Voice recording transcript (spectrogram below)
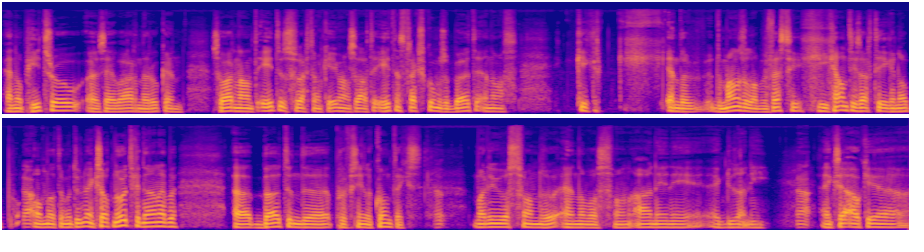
En op Heathrow, eh, zij waren daar ook. En ze waren aan het eten, dus ze dachten, oké, we gaan ze laten eten. En straks komen ze buiten en dan was... Kijk, en de, de mannen zullen dat bevestigen, gigantisch daar tegenop Ja. om dat te moeten doen. En ik zou het nooit gedaan hebben eh, buiten de professionele context. Ja. Maar nu was van en dan was van, ah nee, nee, ik doe dat niet. Ja. En ik zei, ah, oké, eh,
